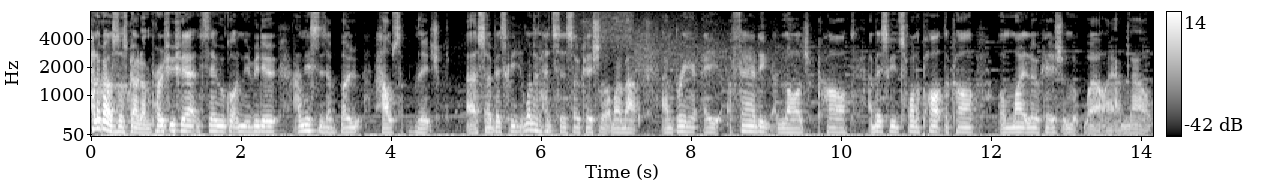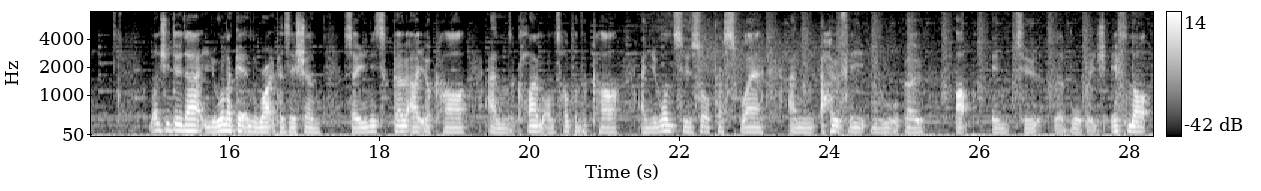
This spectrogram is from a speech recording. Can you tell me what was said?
Hello guys, what's going on? ProThief here, and today we've got a new video, and this is a boat house glitch. Uh, so basically, you want to head to this location on my map and bring a, a fairly large car, and basically just want to park the car on my location where I am now. Once you do that, you want to get in the right position, so you need to go out your car and climb on top of the car, and you want to sort of press square, and hopefully you will go up into the wall breach. If not,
